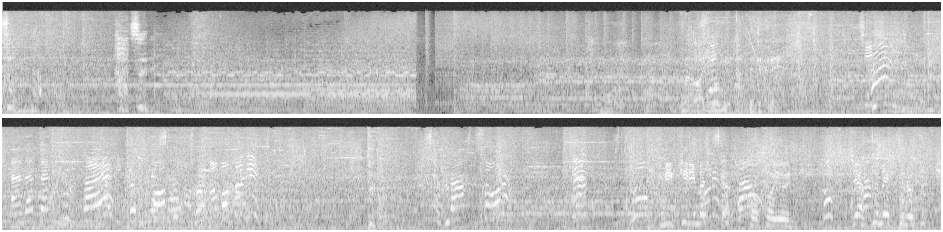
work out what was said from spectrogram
そんなはず周りを見張っててくれ。チーあなたに前僕のそのもとにさたそら見切りました。ここより。弱滅の時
